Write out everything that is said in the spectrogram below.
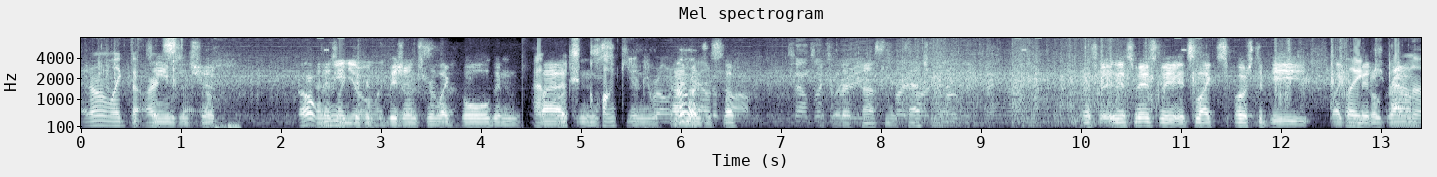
I don't like the teams style. and shit. Oh, And there's like you different don't like divisions for like gold and And plat looks and, clunky. and Throwing diamonds and stuff. Sounds like That's a why they're very constantly try-hard patching it. clothing thing, right? It's, it's basically it's like supposed to be like, Like, a middle I don't ground know,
